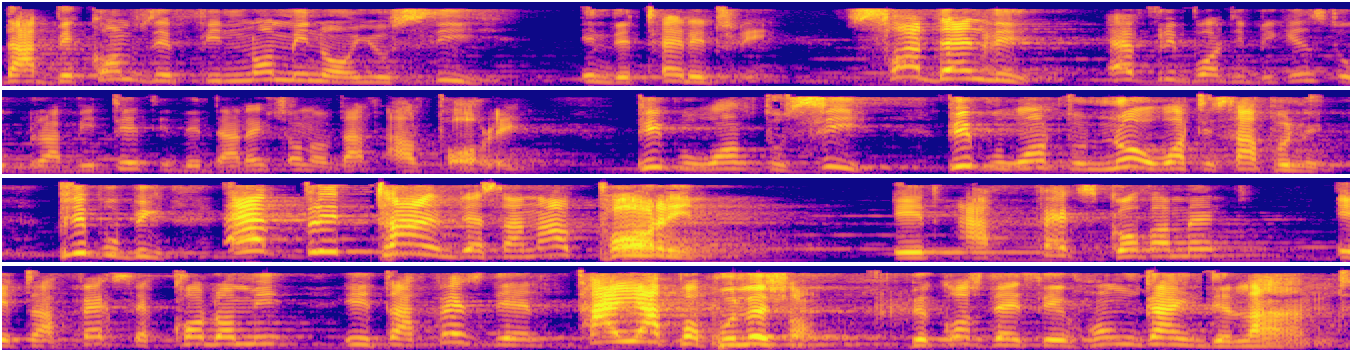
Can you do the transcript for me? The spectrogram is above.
that becomes a phenomenon you see in the territory. Suddenly, everybody begins to gravitate in the direction of that outpouring. People want to see, people want to know what is happening. People be every time there's an outpouring, it affects government, it affects economy, it affects the entire population because there's a hunger in the land.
